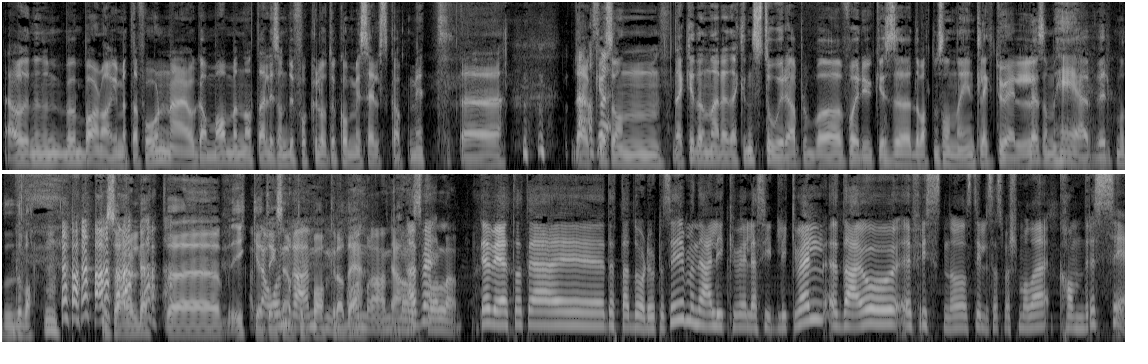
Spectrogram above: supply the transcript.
det er jo, Barnehagemetaforen er jo gammel, men at det er liksom, du får ikke lov til å komme i selskapet mitt. Eh, det er jo ikke Altså- sånn Det er ikke den, der, det er ikke den store forrige ukes debatt om sånne intellektuelle som hever på en måte debatten. Og så er vel dette ikke Det et eksempel på akkurat det. Ja. jeg- vet at jeg, dette er dårlig gjort å si, men jeg, er likevel, jeg sier det likevel. Det er jo fristende å stille seg spørsmålet Kan dere se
